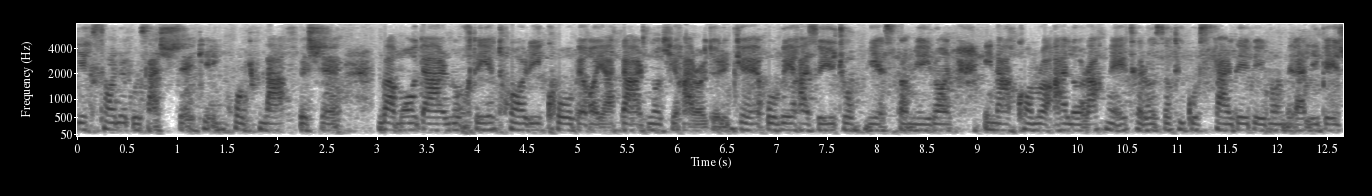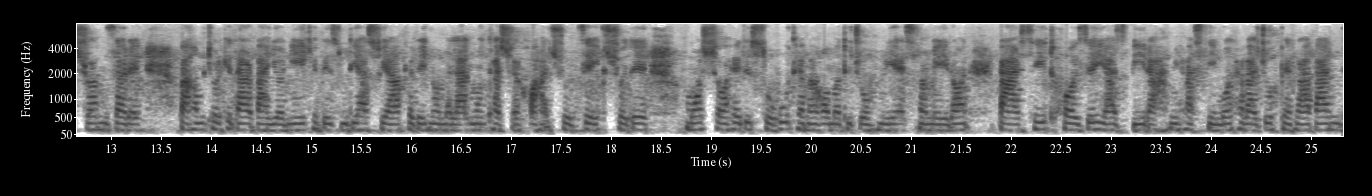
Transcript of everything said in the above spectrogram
یک سال گذشته که این حکم لغو بشه و ما در نقطه تاریک و بقایت دردناکی قرار داریم که قوه قضایی جمهوری اسلامی ایران این احکام را علا رقم اعتراضات گسترده بین المللی به اجرا می‌ذاره و همونطور که در بیانیه که به زودی از سوی عفو بین الملل منتشر خواهد شد ذکر شده ما شاهد سقوط مقامات جمهوری اسلامی ایران عرصه تازه از بیرحمی هستیم. با توجه به روند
